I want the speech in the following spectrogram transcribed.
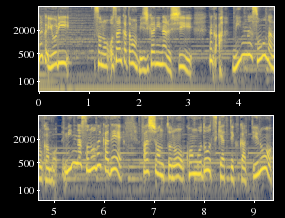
なんかよりそのお三方も身近になるしなんかあみんなそうなのかもみんなその中でファッションとの今後どう付き合っていくかっていうのを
